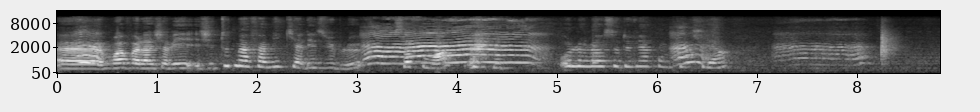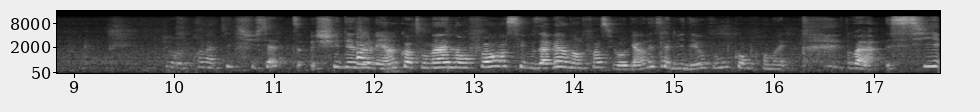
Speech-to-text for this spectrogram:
Euh, moi voilà, j'ai toute ma famille qui a les yeux bleus, sauf moi. oh là là, ça devient compliqué. Hein. Je reprends la petite sucette. Je suis désolée, hein, quand on a un enfant, si vous avez un enfant, si vous regardez cette vidéo, vous me comprendrez. Voilà, si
